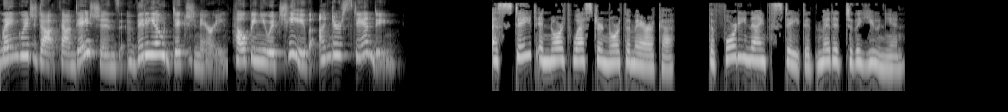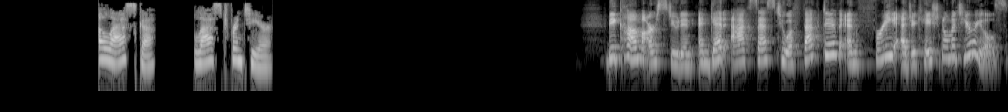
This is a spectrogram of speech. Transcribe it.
Language.Foundation's Video Dictionary, helping you achieve understanding. A state in northwestern North America, the 49th state admitted to the Union. Alaska, last frontier. Become our student and get access to effective and free educational materials.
